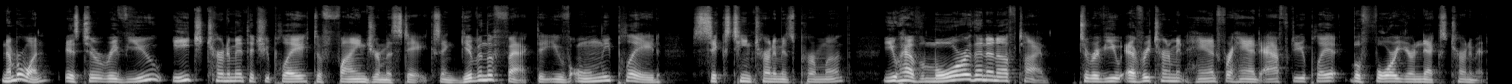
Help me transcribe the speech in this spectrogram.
Number one is to review each tournament that you play to find your mistakes. And given the fact that you've only played 16 tournaments per month, you have more than enough time to review every tournament hand for hand after you play it before your next tournament.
